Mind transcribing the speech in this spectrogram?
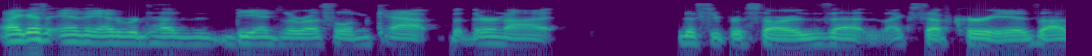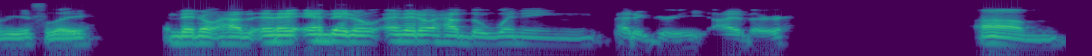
I guess Anthony Edwards has D'Angelo Russell and Cap, but they're not the superstars that like Steph Curry is, obviously, and they don't have and they, and they don't and they don't have the winning pedigree either. Um,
